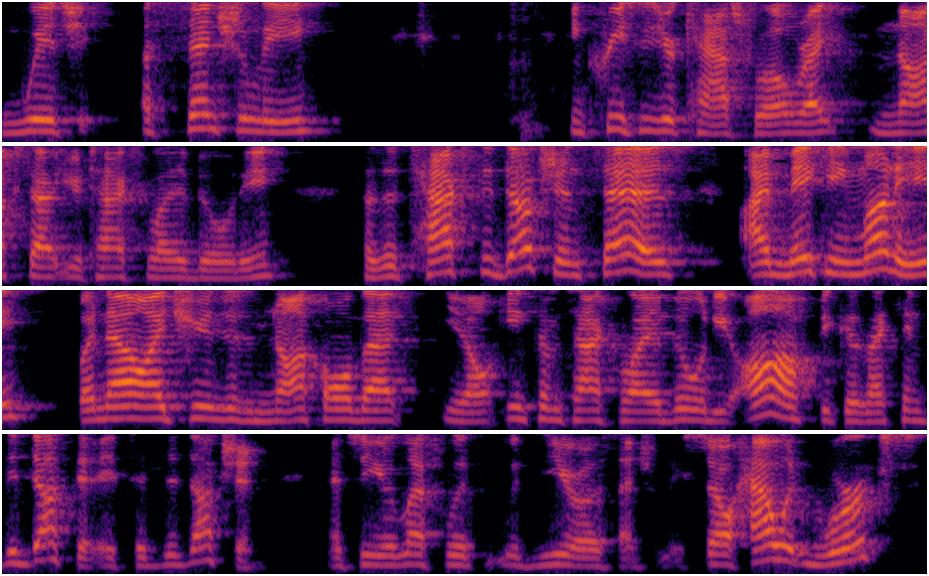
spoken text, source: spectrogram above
which essentially increases your cash flow, right? Knocks out your tax liability because a tax deduction says I'm making money, but now I should just knock all that you know income tax liability off because I can deduct it. It's a deduction, and so you're left with with zero essentially. So how it works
